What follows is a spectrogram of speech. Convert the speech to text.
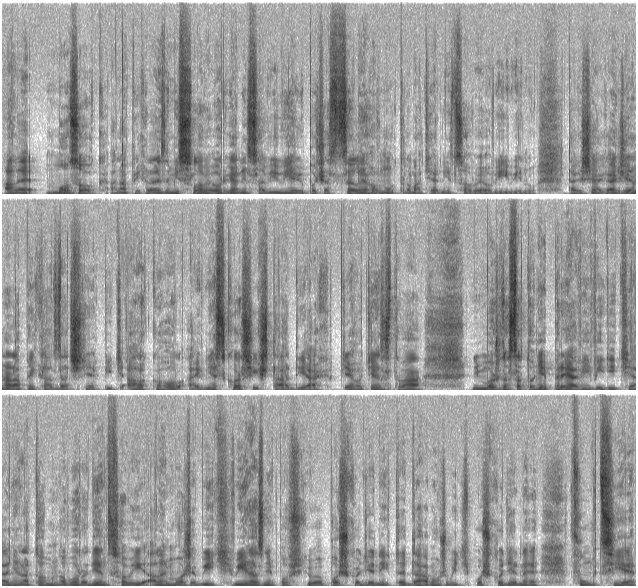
Ale mozog a napríklad aj zmyslové orgány sa vyvíjajú počas celého vnútromaternicového vývinu. Takže ak aj žena napríklad začne piť alkohol aj v neskorších štádiách tehotenstva, možno sa to neprejaví viditeľne na tom novorodencovi, ale môže byť výrazne poškodený, teda môžu byť poškodené funkcie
